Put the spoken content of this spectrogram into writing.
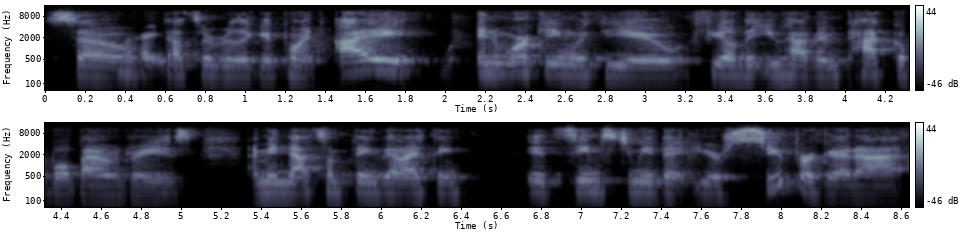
So right. that's a really good point. I, in working with you, feel that you have impeccable boundaries. I mean, that's something that I think it seems to me that you're super good at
